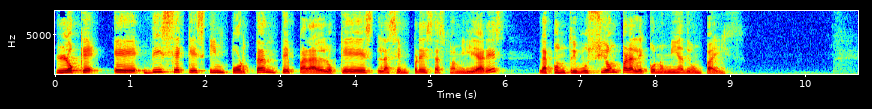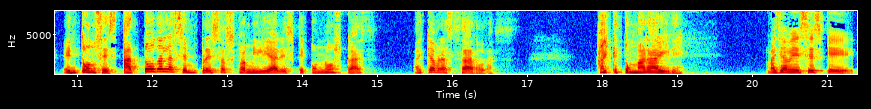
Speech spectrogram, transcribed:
lo que eh, dice que es importante para lo que es las empresas familiares, la contribución para la economía de un país. Entonces, a todas las empresas familiares que conozcas, hay que abrazarlas, hay que tomar aire. Hay a veces que,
